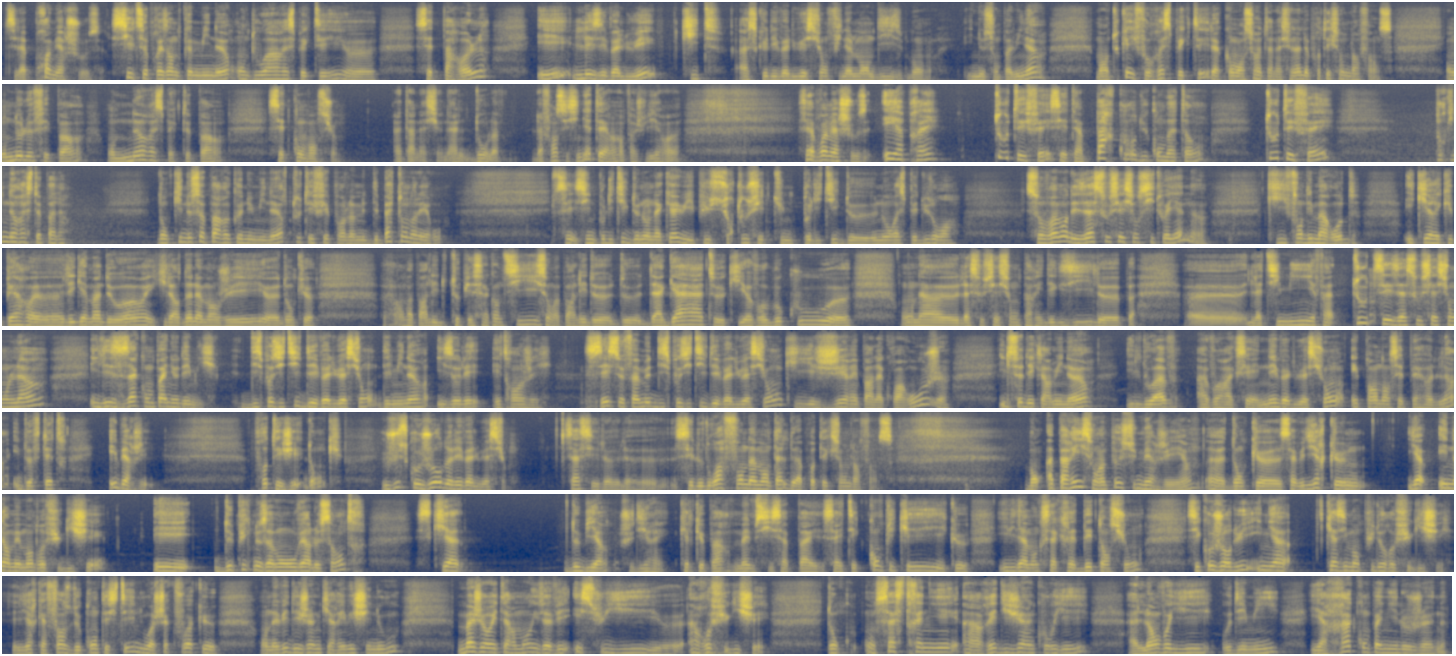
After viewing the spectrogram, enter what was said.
C'est la première chose. S'ils se présentent comme mineurs, on doit respecter euh, cette parole et les évaluer, quitte à ce que l'évaluation finalement dise bon, ils ne sont pas mineurs, mais en tout cas, il faut respecter la Convention internationale de protection de l'enfance. On ne le fait pas, on ne respecte pas cette convention internationale dont la, France est signataire. Hein. Enfin, je veux dire, euh, c'est la première chose. Et après, tout est fait, c'est un parcours du combattant, tout est fait pour qu'il ne reste pas là. Donc qu'il ne soit pas reconnu mineur, tout est fait pour leur mettre des bâtons dans les roues. C'est une politique de non-accueil et puis surtout c'est une politique de non-respect du droit. Ce sont vraiment des associations citoyennes qui font des maraudes et qui récupèrent euh, les gamins dehors et qui leur donnent à manger. Euh, donc, euh, on va parler d'Utopia 56, on va parler de d'Agathe qui œuvre beaucoup. on a l'association Paris d'Exil, la TIMI, enfin toutes ces associations-là, ils les accompagnent au DEMI. Dispositif d'évaluation des mineurs isolés étrangers. C'est ce fameux dispositif d'évaluation qui est géré par la Croix-Rouge. Ils se déclarent mineurs, ils doivent avoir accès à une évaluation et pendant cette période-là, ils doivent être hébergés, protégés donc, jusqu'au jour de l'évaluation. Ça, c'est le, droit fondamental de la protection de l'enfance. Bon, à Paris, ils sont un peu submergés. Hein. Euh, donc, euh, ça veut dire qu'il y a énormément de refus guichets. Et depuis que nous avons ouvert le centre, ce qui a de bien, je dirais, quelque part, même si ça a, été compliqué et que, évidemment, que ça crée des tensions, c'est qu'aujourd'hui, il n'y a quasiment plus de refus guichets. C'est-à-dire qu'à force de contester, nous, à chaque fois que on avait des jeunes qui arrivaient chez nous, majoritairement, ils avaient essuyé euh, un refus guichet. Donc, on s'astreignait à rédiger un courrier, à l'envoyer au DEMI et à raccompagner le jeune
